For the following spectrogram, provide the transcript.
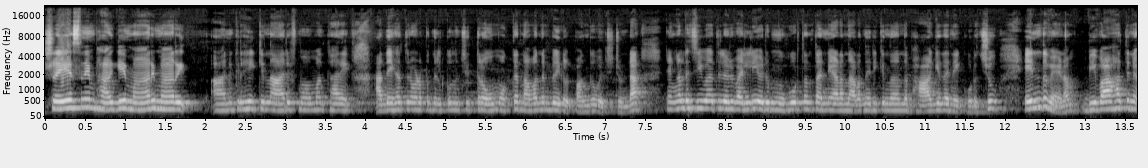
ശ്രേയസിനെയും ഭാഗ്യയും മാറി മാറി അനുഗ്രഹിക്കുന്ന ആരിഫ് മുഹമ്മദ് ഖാനെ അദ്ദേഹത്തിനോടൊപ്പം നിൽക്കുന്ന ചിത്രവും ഒക്കെ നവദമ്പതികൾ പങ്കുവച്ചിട്ടുണ്ട്. ഞങ്ങളുടെ ജീവിതത്തിൽ ഒരു വലിയൊരു മുഹൂർത്തം തന്നെയാണ് നടന്നിരിക്കുന്നതെന്ന് ഭാഗ്യതനെ കുറിച്ചു. എന്തു വേണം? വിവാഹത്തിന്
